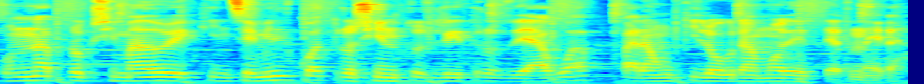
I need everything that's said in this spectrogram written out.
con un aproximado de 15.400 litros de agua para un kilogramo de ternera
